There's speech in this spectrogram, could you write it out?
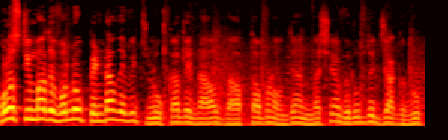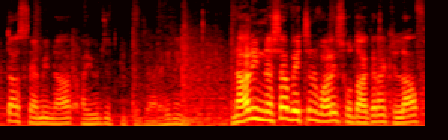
ਪੁਲਿਸ ਟੀਮਾਂ ਦੇ ਵੱਲੋਂ ਪਿੰਡਾਂ ਦੇ ਵਿੱਚ ਲੋਕਾਂ ਦੇ ਨਾਲ ਰਾਬਤਾ ਬਣਾਉਂਦਿਆਂ ਨਸ਼ਿਆਂ ਵਿਰੁੱਧ ਜਾਗਰੂਕਤਾ ਸੈਮੀਨਾਰ ਆਯੋਜਿਤ ਕੀਤੇ ਜਾ ਰਹੇ ਨੇ। ਨਾਲ ਹੀ ਨਸ਼ਾ ਵੇਚਣ ਵਾਲੇ ਸੌਦਾਗਰਾਂ ਖਿਲਾਫ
